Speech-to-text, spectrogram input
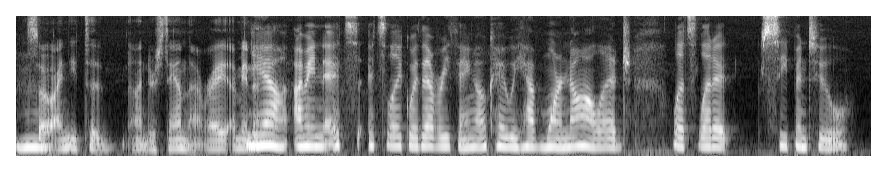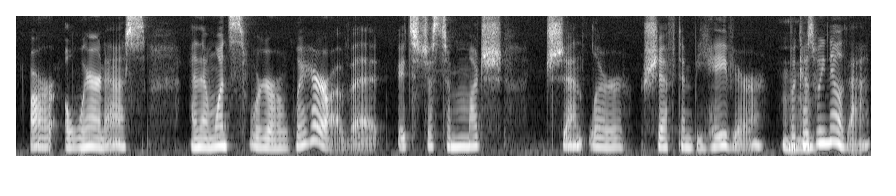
Mm-hmm. So I need to understand that, right? I mean, yeah. I mean, it's it's like with everything. Okay, we have more knowledge. Let's let it seep into our awareness and then once we're aware of it, it's just a much gentler shift in behavior mm-hmm. because we know that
